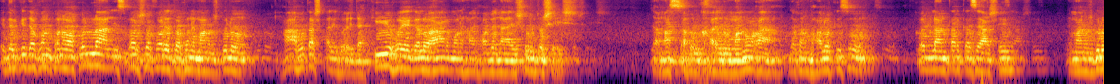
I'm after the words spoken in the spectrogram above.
এদেরকে যখন কোনো অকল্যাণ, স্পর্শ করে, তখন মানুষগুলো হা হতাশকারী হয়ে যায়। কি হয়ে গেল আর মনে হয় হবে না, এ সূর্য শেষ। যা মাসাহুল খায়রু মানুয়া যখন ভালো কিছু কল্যাণ তার কাছে আসে মানুষগুলো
